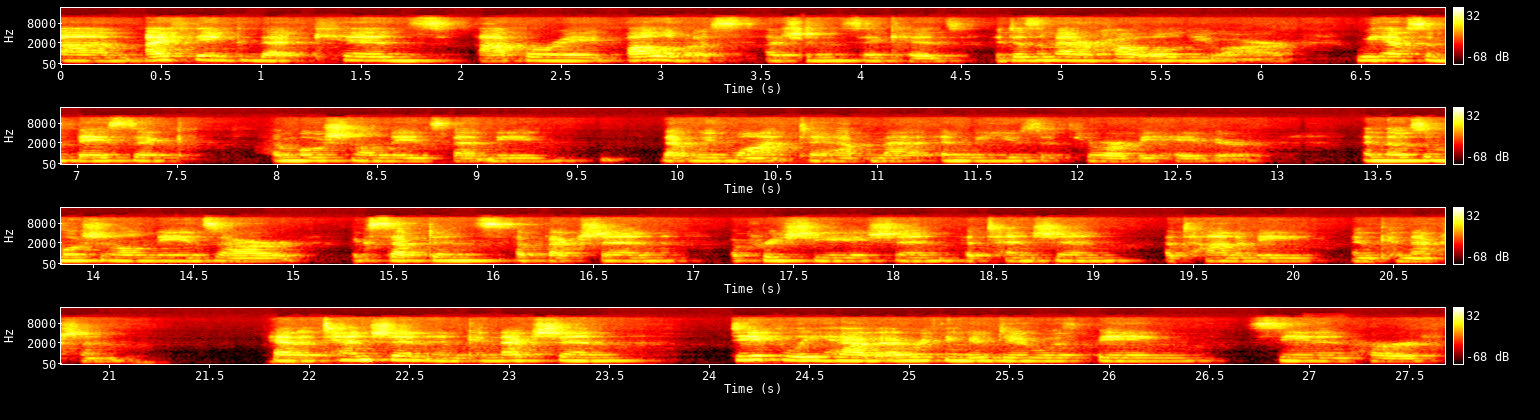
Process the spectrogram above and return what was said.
Um, I think that kids operate, all of us, I shouldn't say kids, it doesn't matter how old you are, we have some basic emotional needs that need that we want to have met and we use it through our behavior. And those emotional needs are acceptance affection appreciation attention autonomy and connection. And attention and connection deeply have everything to do with being seen and heard.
